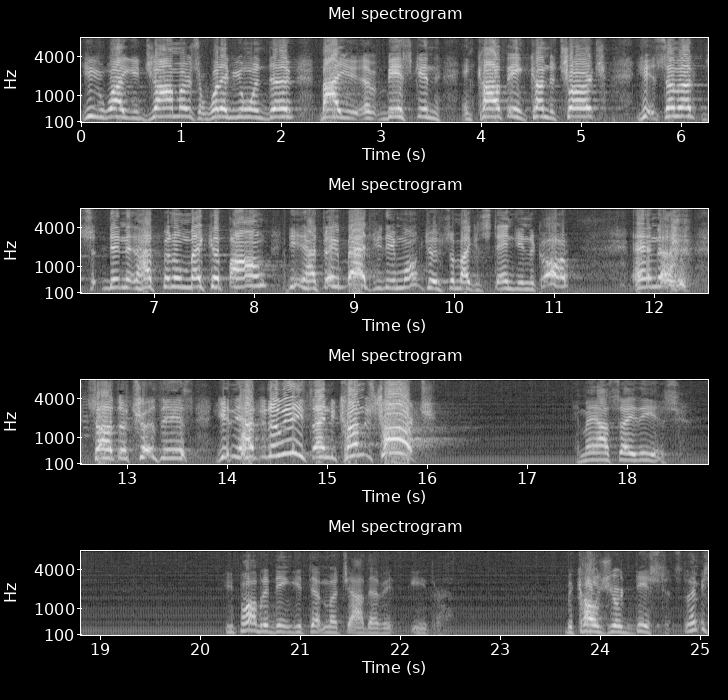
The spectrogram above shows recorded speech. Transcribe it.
you wear your jammers or whatever you want to do, buy your biscuit and coffee and come to church. Some of them didn't have to put on makeup on. Didn't have to take a bath you didn't want to if somebody could stand you in the car. And uh, so the truth is, you didn't have to do anything to come to church. And may I say this? You probably didn't get that much out of it either. Because your distance. Let me,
